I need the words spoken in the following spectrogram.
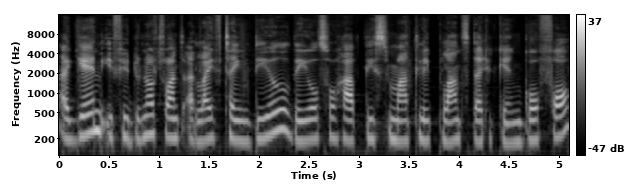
Again, if you do not want a lifetime deal, they also have these monthly plans that you can go for.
